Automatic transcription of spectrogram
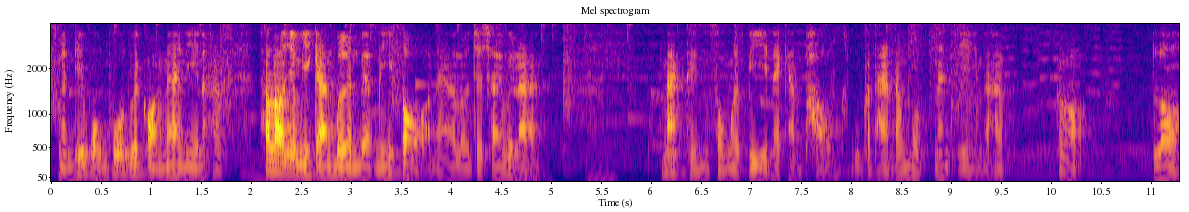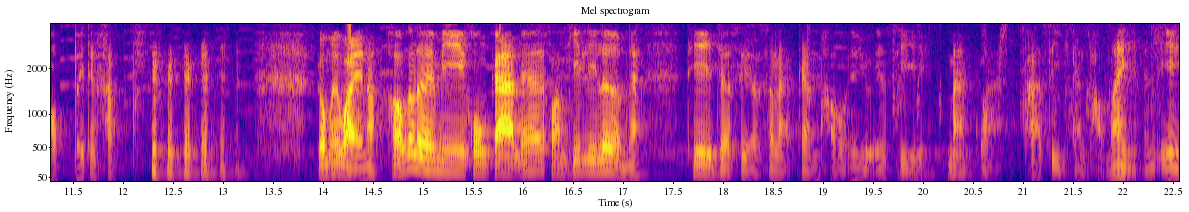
เหมือนที่ผมพูดไว้ก่อนหน้านี้นะครับ ถ้าเรายังมีการเบิร์นแบบนี้ต่อนะเราจะใช้เวลามากถึง 200 ปีในการเผาอุปทานทั้งหมดนั่นเองนะครับ ก็รอไปเถอะครับ ก็ไม่ไหวเนาะเขาก็เลยมีโครงการและความคิดริเริ่มนะ ที่จะเสียสละการเผา AUNC มากกว่าภาษีการเผาไหม้นั่นเอง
